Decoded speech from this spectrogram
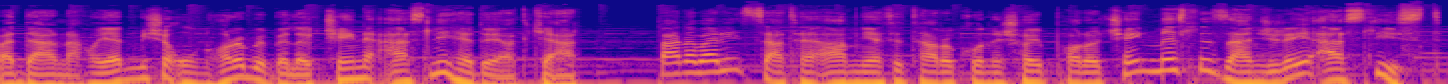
و در نهایت میشه اونها رو به بلاکچین اصلی هدایت کرد. بنابراین سطح امنیت تراکنش های پاراچین مثل زنجیره اصلی است.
